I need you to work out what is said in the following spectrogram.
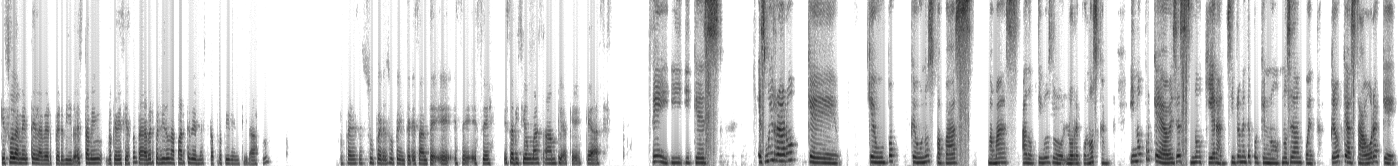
que solamente el haber perdido. Es también lo que decías, ¿no? Para haber perdido una parte de nuestra propia identidad. Me parece súper, súper interesante eh, ese, ese, esa visión más amplia que, que haces. Sí, y, y, que es, es muy raro que, que, un, que unos papás mamás adoptivos lo, lo, reconozcan. Y no porque a veces no quieran, simplemente porque no, no se dan cuenta. Creo que hasta ahora que,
